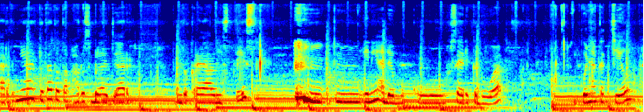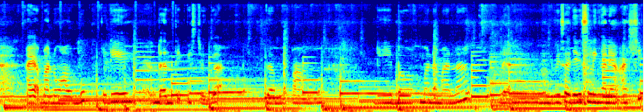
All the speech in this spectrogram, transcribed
Artinya kita tetap harus belajar untuk realistis. Ini ada buku seri kedua bukunya kecil kayak manual book jadi dan tipis juga gampang dibawa ke mana-mana dan bisa jadi selingan yang asyik.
